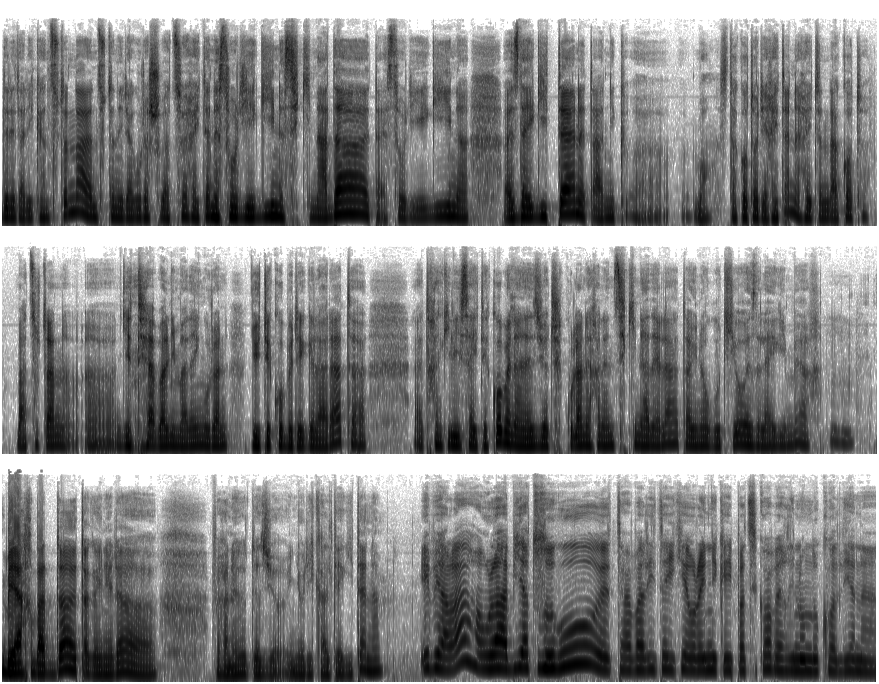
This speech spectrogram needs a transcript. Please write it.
denetarik entzuten da entzuten dira gurasu batzu erraiten ez hori egin ez da eta ez hori egin ez da egiten eta nik uh, bon, ez dakot hori erraiten erraiten dakot batzutan uh, jentea bali maden guran joiteko bere gelarat uh, tranquilizaiteko baina ez joat sekulan erranen zikina dela eta ino gutio ez dela egin behar. Mm behar bat da eta gainera uh, Ferran ez jo, inorik kalte egiten, eh? Ebe ala, hola abiatu dugu, eta balitaike horreinik aipatzeko, berdin ondoko aldian eh,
